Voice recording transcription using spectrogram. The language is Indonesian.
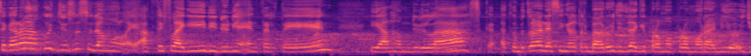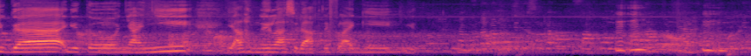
Sekarang aku justru sudah mulai aktif lagi di dunia entertain. Ya alhamdulillah kebetulan ada single terbaru jadi lagi promo-promo radio juga gitu, nyanyi. Ya alhamdulillah sudah aktif lagi gitu. Mm -mm. Mm -mm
